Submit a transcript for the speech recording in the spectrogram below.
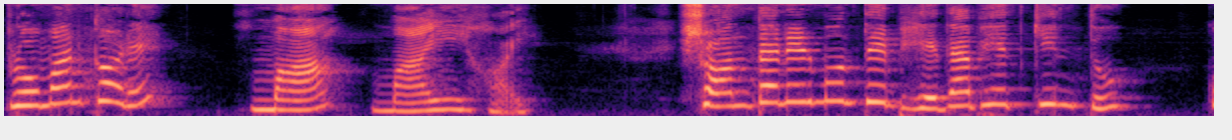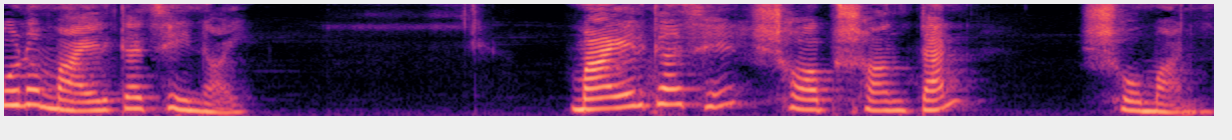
প্রমাণ করে মা, মাই হয়। সন্তানের মধ্যে ভেদাভেদ কিন্তু কোনো মায়ের কাছেই নয়। মায়ের কাছে সব সন্তান সমান।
